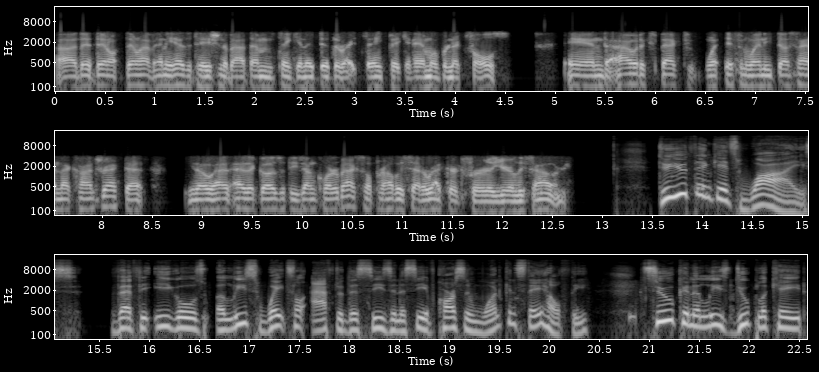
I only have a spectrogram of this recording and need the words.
Uh, they, they don't they don't have any hesitation about them thinking they did the right thing picking him over Nick Foles. And I would expect if and when he does sign that contract that you know as, as it goes with these young quarterbacks, he'll probably set a record for a yearly salary. Do you think it's wise that the Eagles at least wait till after this season to see if Carson one can stay healthy, two can at least duplicate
